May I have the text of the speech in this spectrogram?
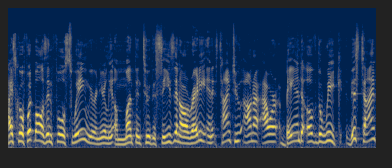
High school football is in full swing. We are nearly a month into the season already, and it's time to honor our Band of the Week. This time,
